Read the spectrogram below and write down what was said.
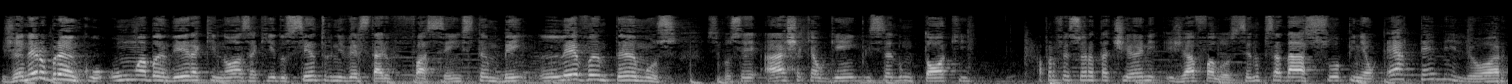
Janeiro Branco, uma bandeira que nós aqui do Centro Universitário Facens também levantamos. Se você acha que alguém precisa de um toque, a professora Tatiane já falou. Você não precisa dar a sua opinião. É até melhor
